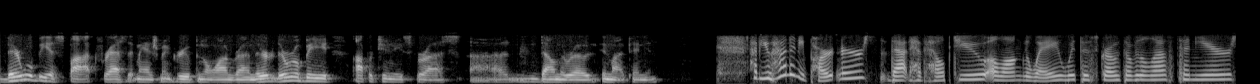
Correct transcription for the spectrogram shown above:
there will be a spot for Asset Management Group in the long run. There, there will be opportunities for us uh, down the road, in my opinion. Have you had any partners that have helped you along the way with this growth over the last 10 years?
